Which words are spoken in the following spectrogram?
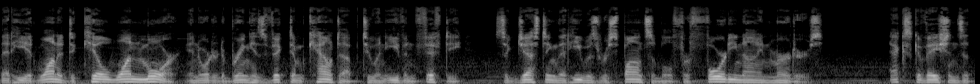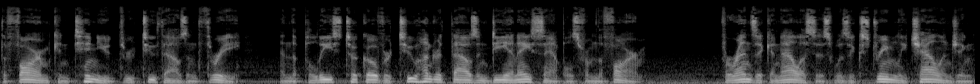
that he had wanted to kill one more in order to bring his victim count up to an even 50, suggesting that he was responsible for 49 murders. Excavations at the farm continued through 2003, and the police took over 200,000 DNA samples from the farm. Forensic analysis was extremely challenging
